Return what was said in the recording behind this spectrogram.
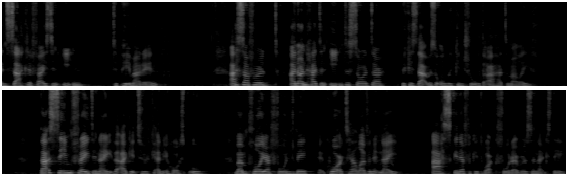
and sacrificing eating to pay my rent. I suffered an unhidden eating disorder because that was the only control that I had in my life. That same Friday night that I get took into hospital, my employer phoned me at quarter to 11 at night asking if I could work four hours the next day.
